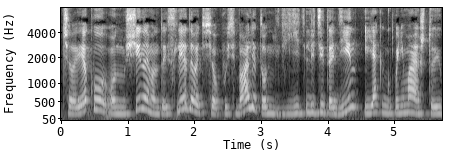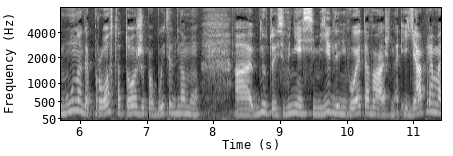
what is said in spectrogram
человеку, он мужчина, ему надо исследовать, все, пусть валит, он летит один, и я как бы понимаю, что ему надо просто тоже побыть одному. А, ну, то есть вне семьи для него это важно. И я прямо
